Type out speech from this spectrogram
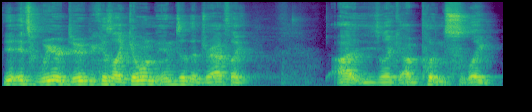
Yeah, it's weird, dude. Because like going into the draft, like I like I'm putting like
